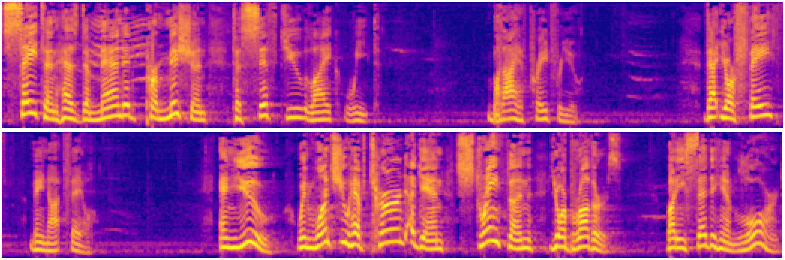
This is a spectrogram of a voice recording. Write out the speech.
Satan has demanded permission to sift you like wheat. But I have prayed for you that your faith may not fail. And you, when once you have turned again, strengthen your brothers. But he said to him, Lord,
